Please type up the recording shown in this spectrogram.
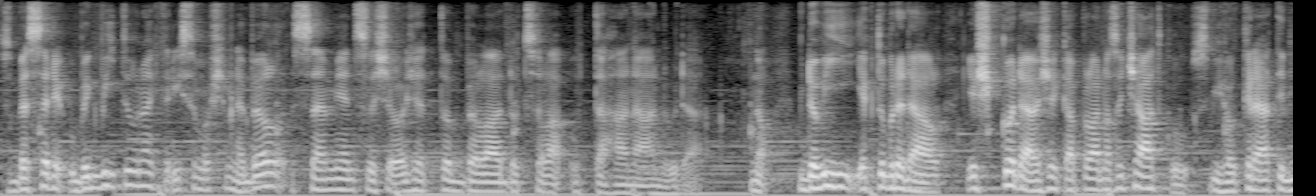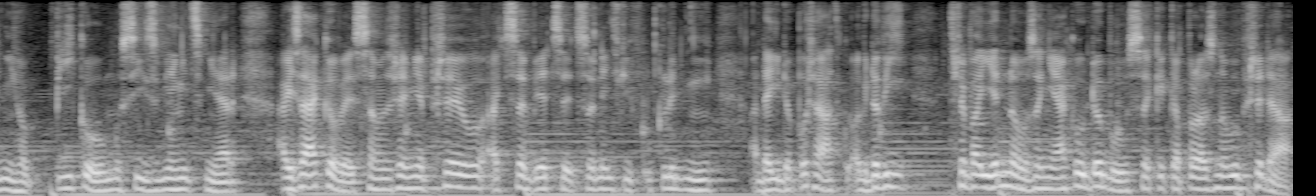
Z besedy u Big Beatu, na který jsem ovšem nebyl, jsem jen slyšel, že to byla docela utahaná nuda. No, kdo ví, jak to bude dál. Je škoda, že kapela na začátku svého kreativního píku musí změnit směr a Izákovi samozřejmě přeju, ať se věci co nejdřív uklidní a dají do pořádku. A kdo ví, třeba jednou za nějakou dobu se ke kapele znovu přidá.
